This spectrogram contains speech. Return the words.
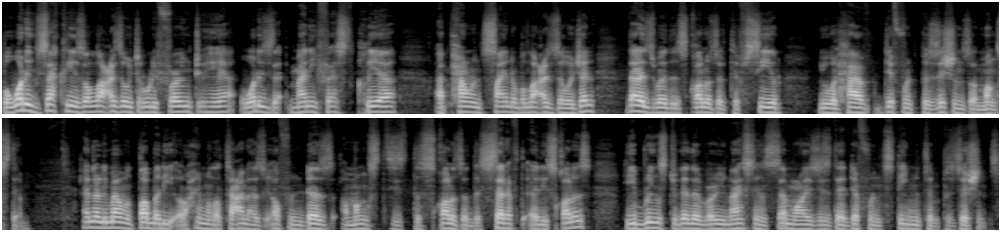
But what exactly is Allah Azza wa Jal referring to here? What is that manifest, clear, apparent sign of Allah Azza wa Jal? That is where the scholars of tafsir, you will have different positions amongst them. And Imam al-Tabari, rahimahullah ta'ala, as he often does amongst the scholars of the Salaf, the early scholars, he brings together very nicely and summarizes their different statements and positions.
